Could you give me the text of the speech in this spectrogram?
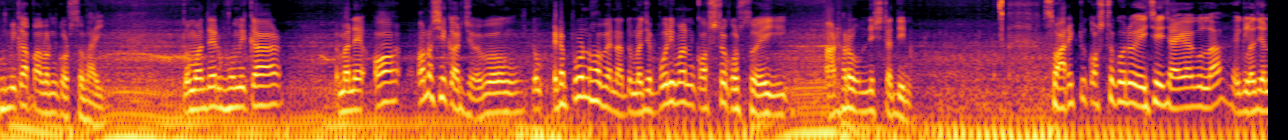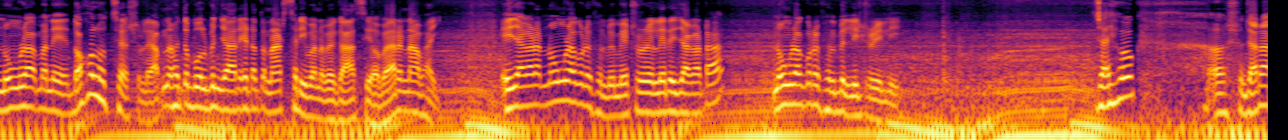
ভূমিকা পালন করছ ভাই। তোমাদের ভূমিকার মানে অনস্বীকার্য এবং এটা পূরণ হবে না। তোমরা যে পরিমাণ কষ্ট করছ এই আঠারো, উনিশটা দিন। সো আরেকটু কষ্ট করে এই যে জায়গাগুলা, এগুলো যে নোংরা মানে দখল হচ্ছে আসলে। আপনি হয়তো বলবেন যে, আরে, এটা তো নার্সারি বানাবে, গাছই হবে। আরে না ভাই। এই জায়গাটা নোংরা করে ফেলবে, মেট্রো রেলের এই জায়গাটা নোংরা করে ফেলবে লিটারেলি যাই হোক যারা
